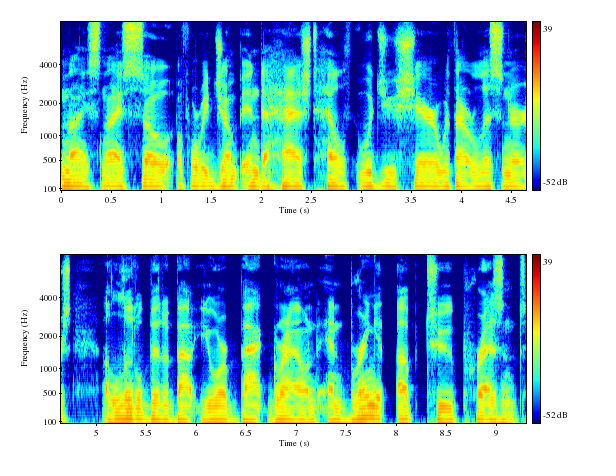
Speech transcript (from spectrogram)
Nice, nice. So, before we jump into Hashed Health, would you share with our listeners a little bit about your background and bring it up to present,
